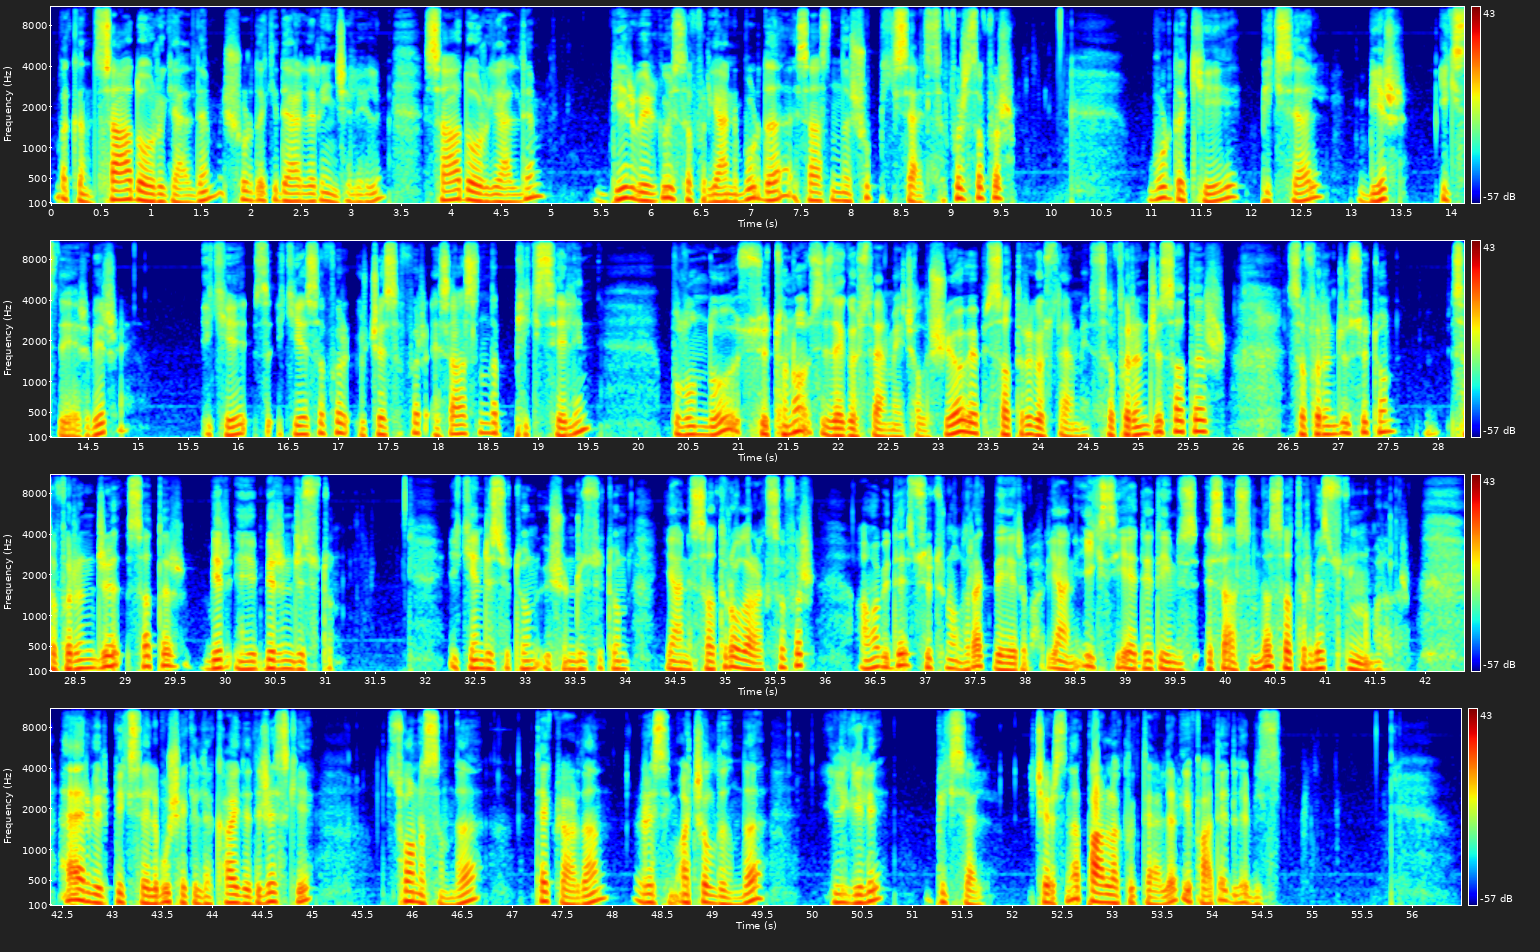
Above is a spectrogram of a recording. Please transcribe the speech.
bakın sağa doğru geldim. Şuradaki değerleri inceleyelim. Sağa doğru geldim. 1,0 yani burada esasında şu piksel 0,0 buradaki piksel 1 x değeri 1 2 2'ye 0 3'e 0 esasında pikselin bulunduğu sütunu size göstermeye çalışıyor ve satırı göstermeye. Sıfırıncı satır, sıfırıncı sütun, sıfırıncı satır, bir, e, birinci sütun. ikinci sütun, üçüncü sütun yani satır olarak sıfır ama bir de sütun olarak değeri var. Yani x, y dediğimiz esasında satır ve sütun numaraları. Her bir pikseli bu şekilde kaydedeceğiz ki sonrasında tekrardan resim açıldığında ilgili piksel içerisinde parlaklık değerleri ifade edilebilsin.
